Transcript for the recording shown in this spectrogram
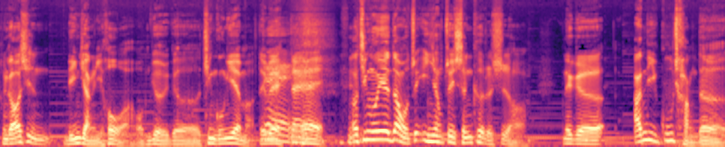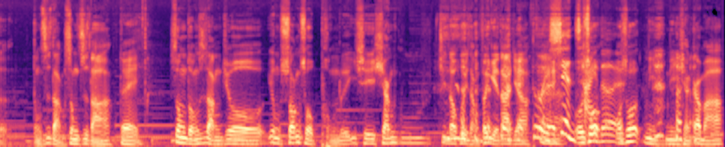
很高兴领奖以后啊，我们就有一个庆功宴嘛，对不对？对。那庆功宴让我最印象最深刻的是哈，那个安利菇厂的董事长宋志达，对，宋董事长就用双手捧了一些香菇进到会场分给大家。对，现采的。我说，我说你你想干嘛？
